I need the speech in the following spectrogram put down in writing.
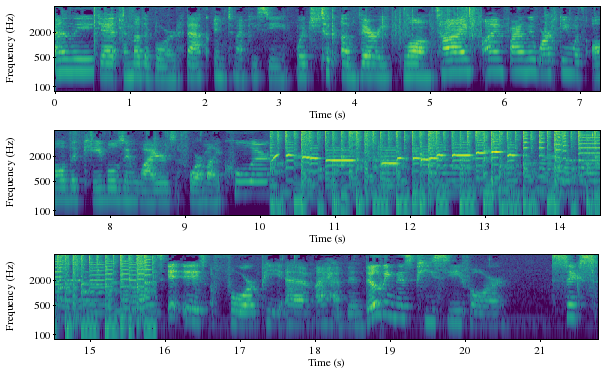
finally get my motherboard back into my PC, which took a very long time. I am finally working with all the cables and wires for my cooler. It is 4 p.m. I have been building this PC for six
